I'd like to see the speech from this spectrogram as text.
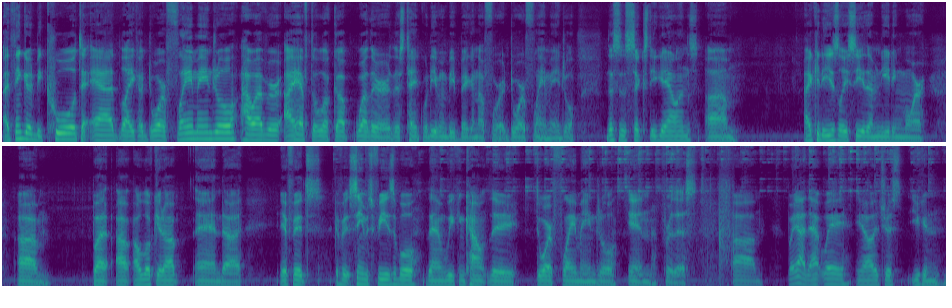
I think it would be cool to add like a dwarf flame angel. However, I have to look up whether this tank would even be big enough for a dwarf flame angel. This is 60 gallons. Um, I could easily see them needing more, um, but I'll, I'll, look it up and uh, if it's if it seems feasible, then we can count the dwarf flame angel in for this. Um, but yeah, that way, you know, it's just you can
